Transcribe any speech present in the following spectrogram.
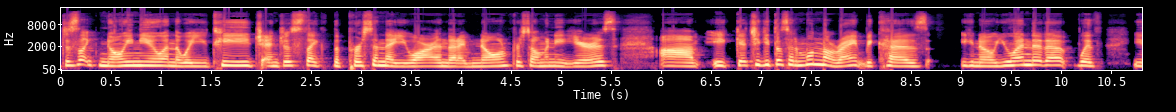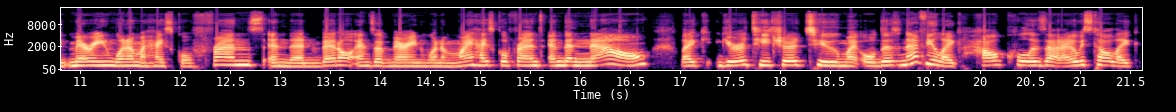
Just like knowing you and the way you teach and just like the person that you are and that I've known for so many years. Um, y qué chiquito es el mundo, right? Because you know, you ended up with marrying one of my high school friends, and then Vero ends up marrying one of my high school friends, and then now, like, you're a teacher to my oldest nephew. Like, how cool is that? I always tell, like,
